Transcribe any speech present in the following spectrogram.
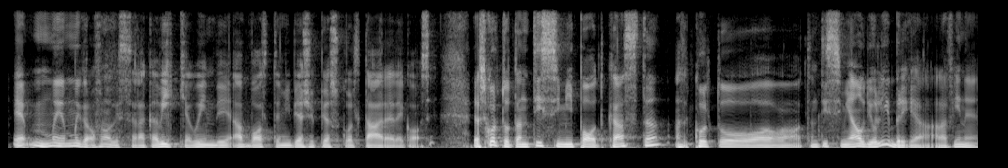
e un microfono che se la cavicchia, quindi a volte mi piace più ascoltare le cose. E ascolto tantissimi podcast, ascolto tantissimi audiolibri che alla fine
